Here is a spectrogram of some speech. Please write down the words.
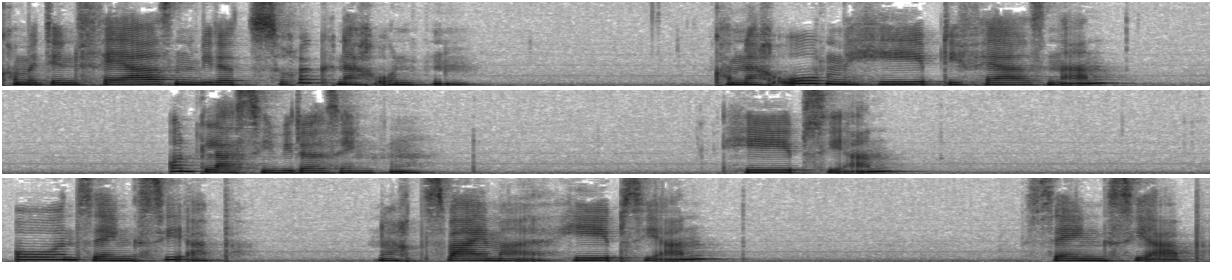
Komm mit den Fersen wieder zurück nach unten. Komm nach oben, heb die Fersen an und lass sie wieder sinken. Heb sie an und senk sie ab. Noch zweimal. Heb sie an. Senk sie ab.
